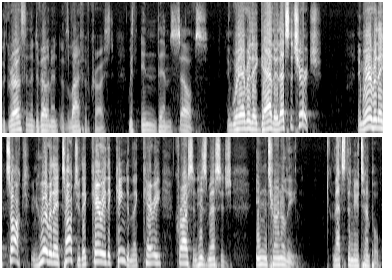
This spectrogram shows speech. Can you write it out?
the growth and the development of the life of Christ within themselves. And wherever they gather, that's the church. And wherever they talk, and whoever they talk to, they carry the kingdom. They carry Christ and his message internally. And that's the new temple.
